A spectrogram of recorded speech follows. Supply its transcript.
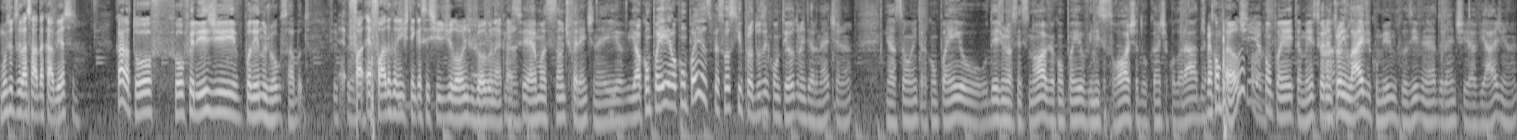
muito desgraçado da cabeça. Cara, tô, tô feliz de poder ir no jogo sábado. É, fa- é foda quando a gente tem que assistir de longe o jogo, né, cara? Isso é uma sessão diferente, né? E, eu- e eu acompanhei, eu acompanho as pessoas que produzem conteúdo na internet, né? Em relação ao Inter. Acompanhei o, o desde 1909, acompanhei o Vinícius Rocha do Cancha Colorado. Você me acompanhou, Lucas? Te acompanhei também. O senhor Ah. entrou em live comigo, inclusive, né? Durante a viagem, né?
